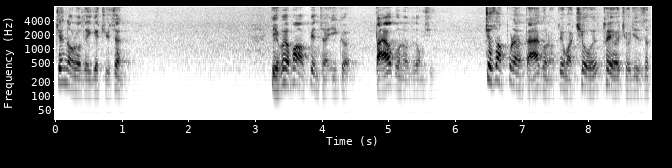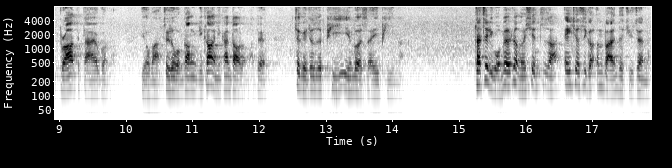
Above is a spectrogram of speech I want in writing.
general 的一个矩阵，也没有办法变成一个 diagonal 的东西。就算不能 diagonal，对吗？求退而求其次是 block diagonal，有吗？就是我刚你刚刚你看到了嘛？对，这个就是 P inverse A P 嘛。在这里我没有任何限制啊，A 就是一个 n 百 n 的矩阵了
